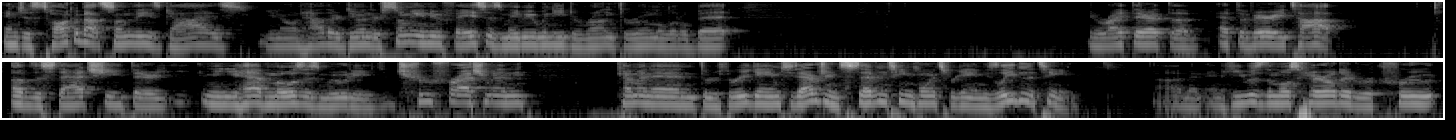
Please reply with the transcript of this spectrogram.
and just talk about some of these guys, you know, and how they're doing. There's so many new faces. Maybe we need to run through them a little bit. You're right there at the at the very top of the stat sheet there. I mean, you have Moses Moody, true freshman coming in through three games. He's averaging 17 points per game. He's leading the team. Um, and, and he was the most heralded recruit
